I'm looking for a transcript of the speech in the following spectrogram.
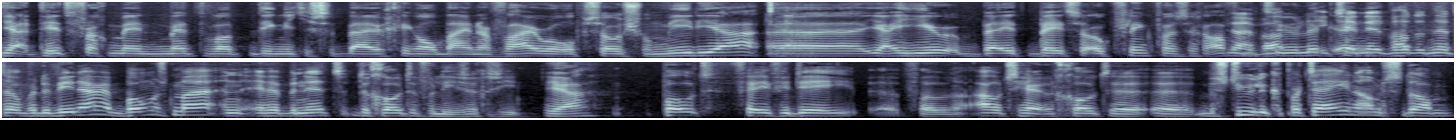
Ja, dit fragment met wat dingetjes erbij ging al bijna viral op social media. Ja, uh, ja hier beet, beet, ze ook flink van zich af nou, natuurlijk. Wat, ik zei net, we hadden het net over de winnaar, Boomsma. En we hebben net de grote verliezer gezien. Ja. Poot, VVD, van oudsher een grote uh, bestuurlijke partij in Amsterdam...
